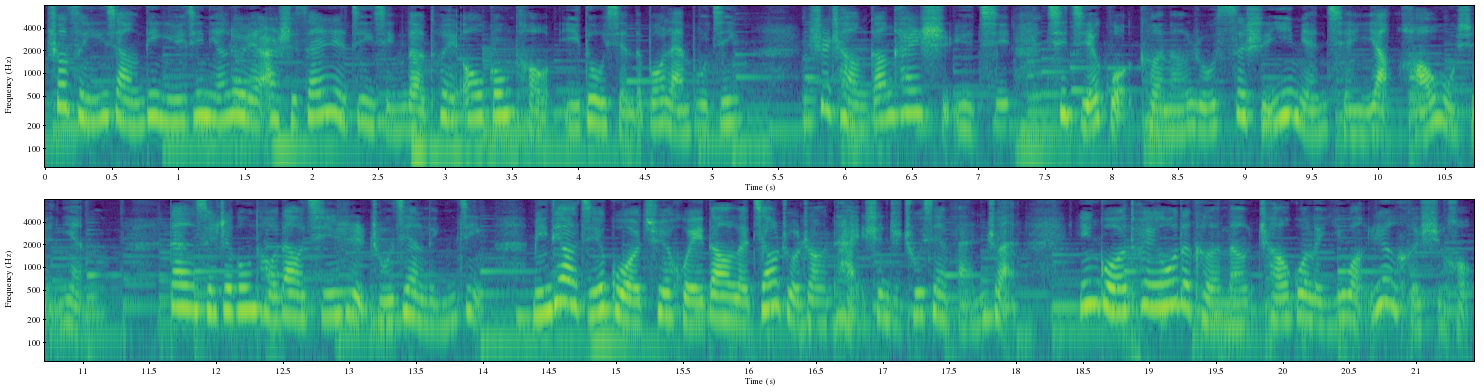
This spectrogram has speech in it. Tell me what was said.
受此影响，定于今年六月二十三日进行的退欧公投一度显得波澜不惊。市场刚开始预期其结果可能如四十一年前一样毫无悬念，但随着公投到期日逐渐临近，民调结果却回到了焦灼状态，甚至出现反转。英国退欧的可能超过了以往任何时候。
